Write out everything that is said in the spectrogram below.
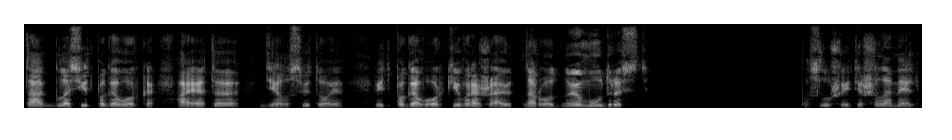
Так гласит поговорка, а это дело святое, ведь поговорки выражают народную мудрость. Послушайте, Шаламель,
